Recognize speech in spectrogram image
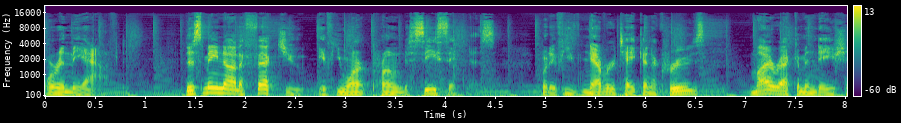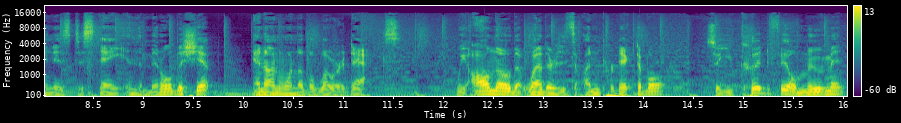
or in the aft. This may not affect you if you aren't prone to seasickness but if you've never taken a cruise, my recommendation is to stay in the middle of the ship and on one of the lower decks. We all know that weather is unpredictable, so you could feel movement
